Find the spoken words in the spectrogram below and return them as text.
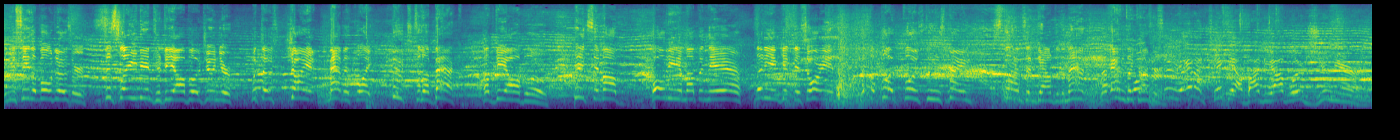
And you see the bulldozer just laying into Diablo Jr. with those giant mammoth-like boots to the back of Diablo. Picks him up, holding him up in the air, letting him get disoriented as the blood flows through his brain, slams him down to the mat and the cover. two, and a kick out by Diablo Jr.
